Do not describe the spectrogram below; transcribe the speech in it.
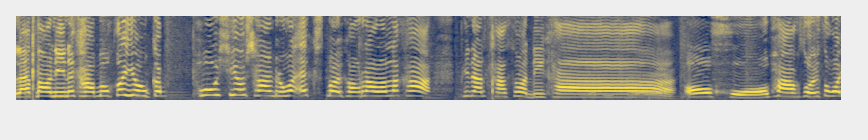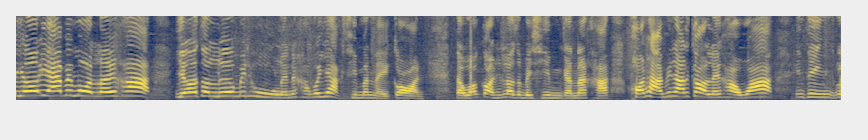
และตอนนี้นะคะโบก็อยู่กับผู้เชี่ยวชาญหรือว่าเอ็กซ์เพรสของเราแล้วล่ะค่ะ พี่นัทคะสวัสดีค่ะ โอ้โห ผักสวยๆเยอะแยะไปหมดเลยค่ะ เยอะจนเลือกไม่ถูกเลยนะคะ ว่าอยากชิมมันไหนก่อน แต่ว่าก่อนที่เราจะไปชิมกันนะคะ ขอถามพี่นัทก่อนเลยค่ะว่าจริงๆ ห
